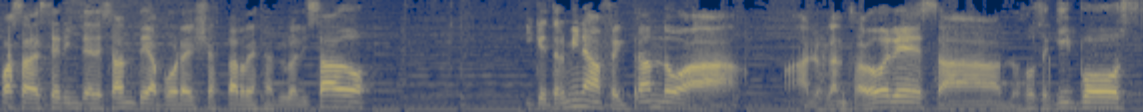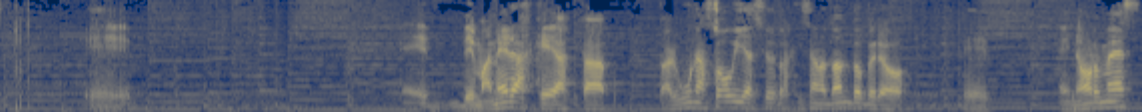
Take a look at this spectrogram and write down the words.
pasa de ser interesante a por ahí ya estar desnaturalizado y que termina afectando a, los lanzadores, a los dos equipos, eh, eh, de maneras que hasta algunas obvias y otras quizá no tanto, pero enormes.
